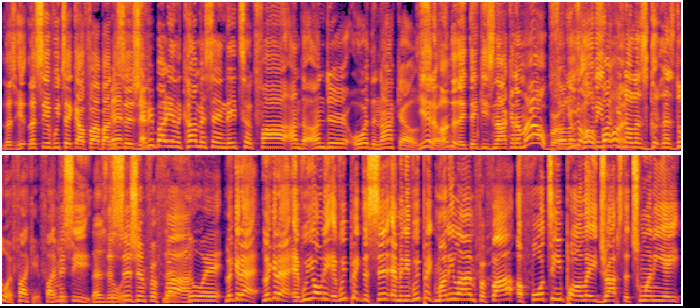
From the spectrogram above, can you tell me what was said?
Let's hit, let's see if we take out five by Man, decision. everybody in the comments saying they took five on the under or the knockout. yeah, the under they think he's knocking him out, bro. So you let's the go. only Fuck one. it. No, let's go. Let's do it. Fuck it. Fuck Let me see. Let's decision do it. Decision for five. Let's do it. Look at that. Look at that. If we only if we pick decision, I mean, if we pick money line for five, a fourteen parlay drops to twenty eight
